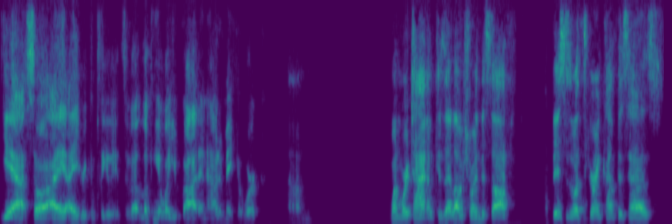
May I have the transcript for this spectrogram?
yeah, so I, I agree completely. It's about looking at what you've got and how to make it work. Um, one more time because I love showing this off. this is what Square and Compass has.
